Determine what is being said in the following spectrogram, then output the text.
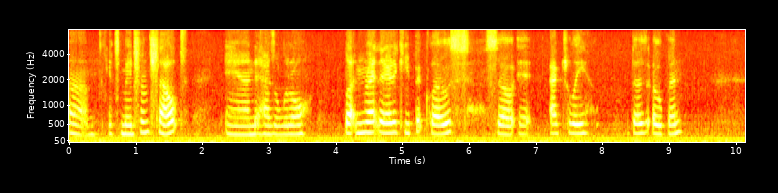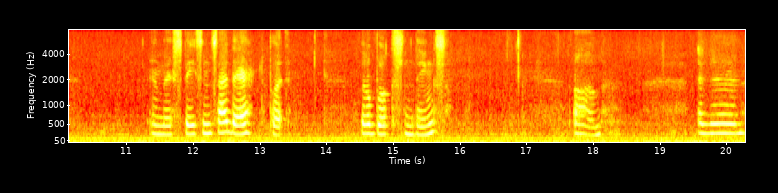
Um, it's made from felt and it has a little button right there to keep it closed so it actually does open and there's space inside there to put little books and things. Um, and then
